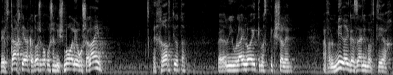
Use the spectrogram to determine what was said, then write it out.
והבטחתי לקדוש ברוך הוא שאני אשמור על ירושלים, החרבתי אותה. ואני אולי לא הייתי מספיק שלם, אבל מרגע זה אני מבטיח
